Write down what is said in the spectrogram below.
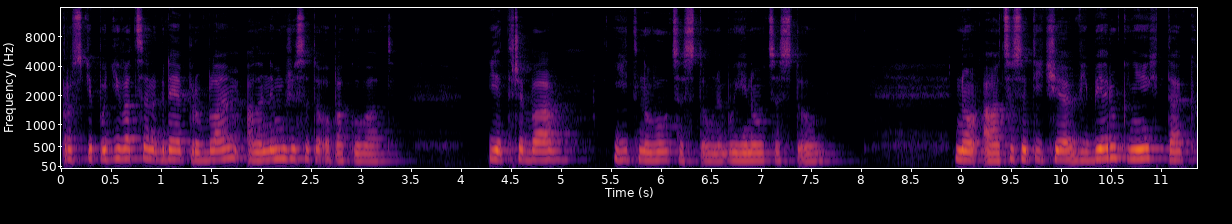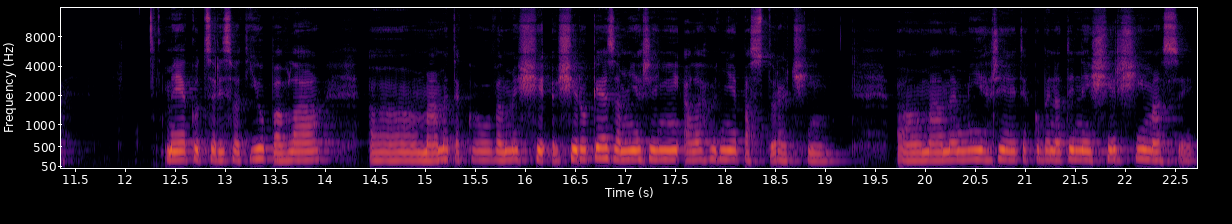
prostě podívat se, kde je problém, ale nemůže se to opakovat. Je třeba jít novou cestou nebo jinou cestou. No a co se týče výběru knih, tak my jako dcery svatého Pavla uh, máme takové velmi široké zaměření, ale hodně pastorační. Uh, máme mířit jakoby na ty nejširší masy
